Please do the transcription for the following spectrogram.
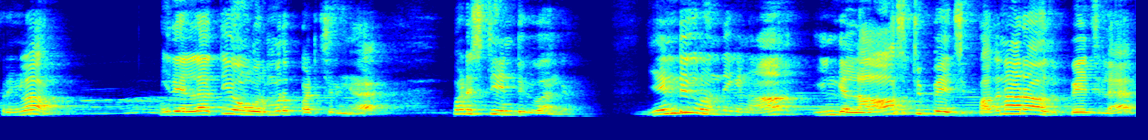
சரிங்களா? இது எல்லாத்தையும் ஒரு முறை படிச்சிருங்க. படிச்சுட்டு எண்டுக்கு வாங்க. எண்டுக்கு வந்தீங்கன்னா இங்கே லாஸ்ட் பேஜ் பதினாறாவது பேஜில்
